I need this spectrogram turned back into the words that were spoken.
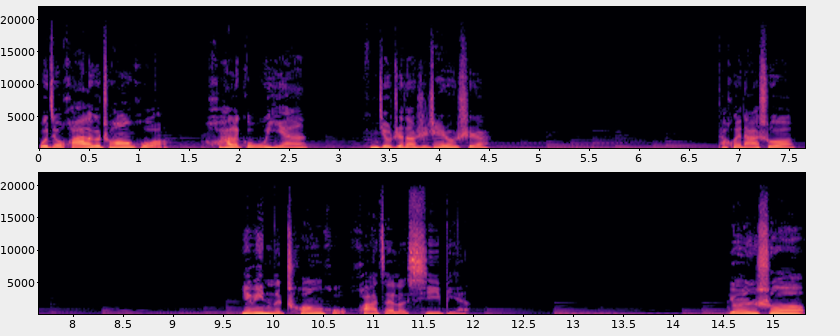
我就画了个窗户，画了个屋檐，你就知道是这首诗？”他回答说。因为你的窗户画在了西边。有人说，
